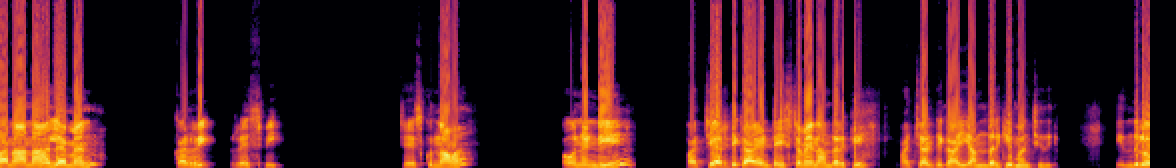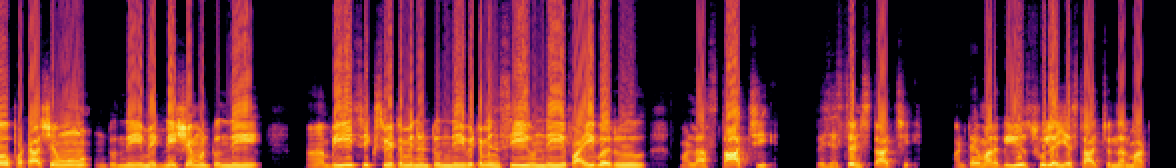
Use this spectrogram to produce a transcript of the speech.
బనానా లెమన్ కర్రీ రెసిపీ చేసుకుందామా? అవునండి. పచ్చి అరటికాయ అంటే ఇష్టమైన అందరికీ? పచ్చి అరటికాయ అందరికీ మంచిది. ఇందులో పొటాషియం ఉంటుంది మెగ్నీషియం ఉంటుంది బి సిక్స్ విటమిన్ ఉంటుంది విటమిన్ సి ఉంది ఫైబరు మళ్ళా స్టార్చ్ రెసిస్టెంట్ స్టార్చ్. అంటే మనకి యూస్ఫుల్ అయ్యే స్టార్చ్ ఉందన్నమాట.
